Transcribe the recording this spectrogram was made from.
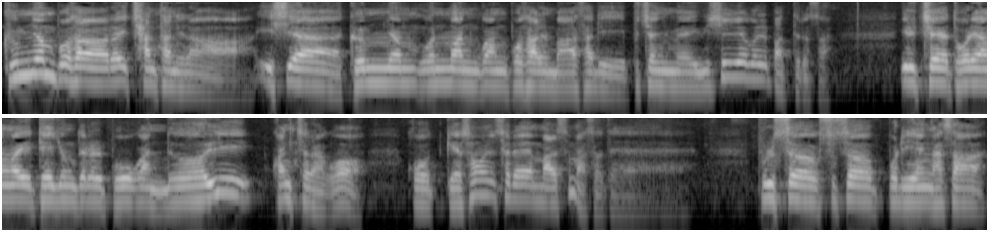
금념보살의 찬탄이라 이시야 금념 원만광 보살 마살이 부처님의 위실력을 받들어서 일체 도량의 대중들을 보관 널리 관철하고 곧 개성을 설에 말씀하서되 불석 수석 보리행하사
